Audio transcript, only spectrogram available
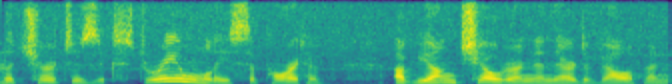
The church is extremely supportive of young children and their development.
